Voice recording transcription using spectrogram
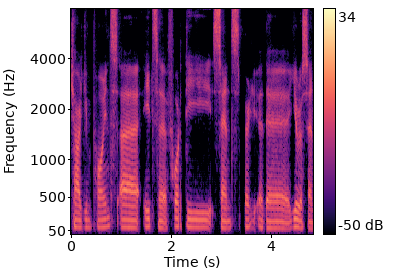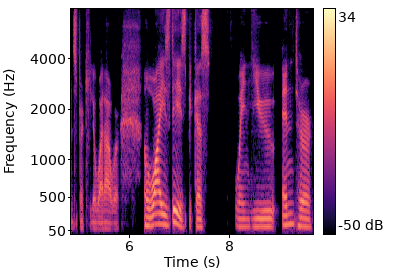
charging points, uh, it's uh, 40 cents per uh, the euro cents per kilowatt hour. And why is this? Because when you enter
